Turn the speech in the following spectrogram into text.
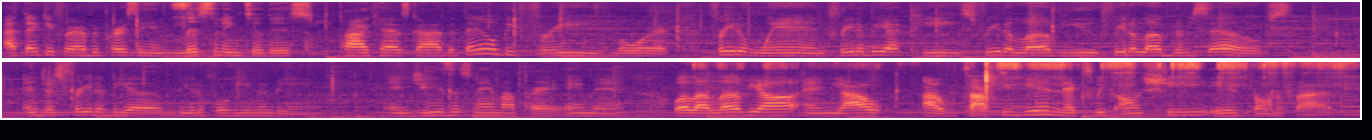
I thank you for every person listening to this podcast, God, that they'll be free, Lord. Free to win, free to be at peace, free to love you, free to love themselves, and just free to be a beautiful human being. In Jesus' name I pray. Amen. Well, I love y'all, and y'all, I'll talk to you again next week on She is Bonafide.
